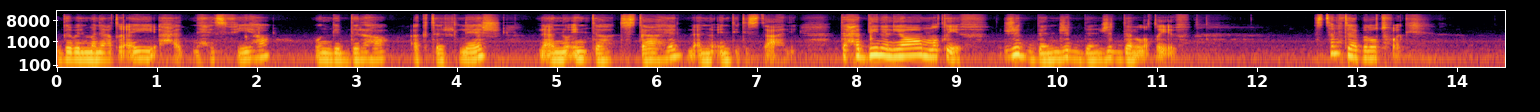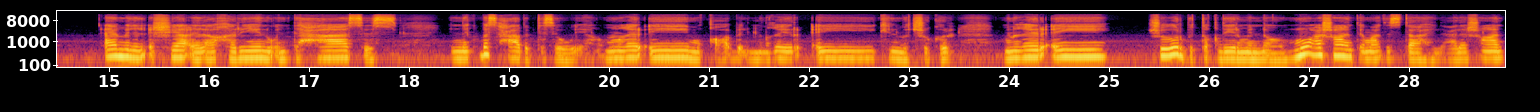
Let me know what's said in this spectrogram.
وقبل ما نعطي أي أحد نحس فيها ونقدرها أكتر. ليش؟ لأنه أنت تستاهل لأنه أنت تستاهلي. تحدينا اليوم لطيف جدا جدا جدا لطيف. استمتع بلطفك. اعمل الأشياء للآخرين وأنت حاسس إنك بس حابب تسويها من غير أي مقابل من غير أي كلمة شكر من غير أي شعور بالتقدير منهم. مو عشان أنت ما تستاهل علشان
